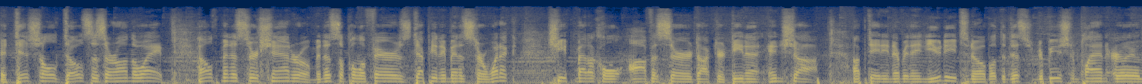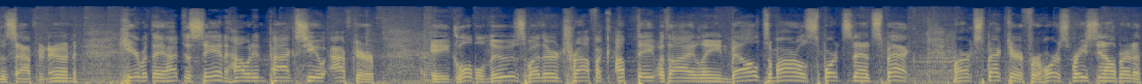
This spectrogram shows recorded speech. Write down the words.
additional doses are on the way. Health Minister Shandro, Municipal Affairs Deputy Minister Wynnyk, Chief Medical Officer Dr. Deena Hinshaw, updating everything you need to know about the distribution plan earlier this afternoon. Hear what they had to say and how it impacts you after a global news weather traffic update with Eileen Bell. Tomorrow's Sportsnet Spec. Mark Spector for Horse Racing Alberta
